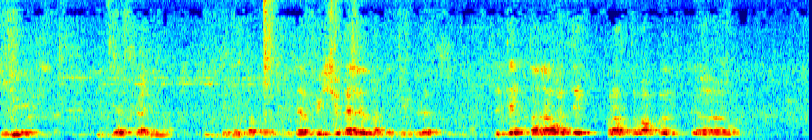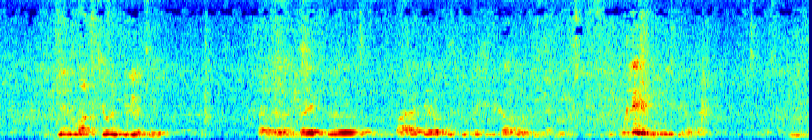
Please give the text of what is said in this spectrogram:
जुने इतिहासकालीन जे म्हणतो आपण त्याला पेशवेकालीन म्हणतात सगळं तर त्या तलावात एक प्रस्ताव आपण अं, जे मागच्या वेळी दिले होते साधारणतः एक अं, बारा तेरा कोटी रुपयाची काम होती ती कुठल्या हेडून होती ना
